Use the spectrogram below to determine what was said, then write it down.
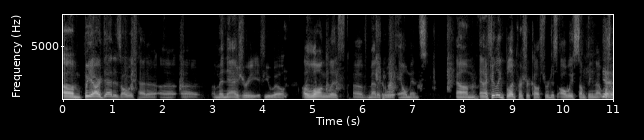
Um, but yeah, our dad has always had a, a, a, a menagerie, if you will, a long list of medical ailments. Um, and I feel like blood pressure cuffs were just always something that was Yeah,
